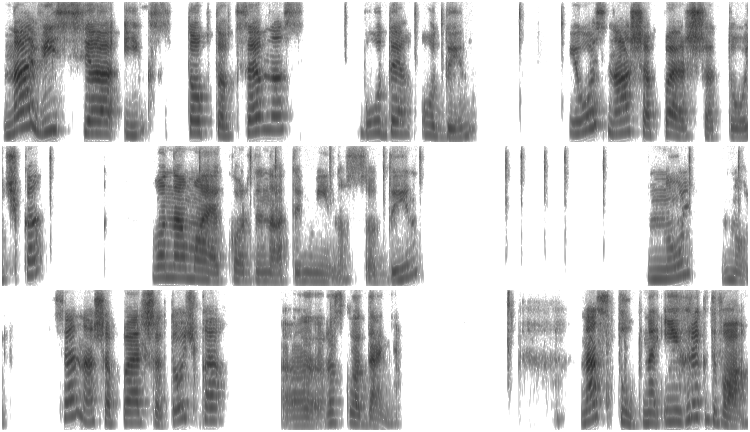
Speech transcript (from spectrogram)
На вісі Х, тобто це в нас буде 1. І ось наша перша точка. Вона має координати мінус 1, 0, 0. Це наша перша точка е, розкладання. Наступна y2,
